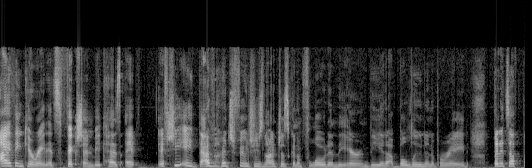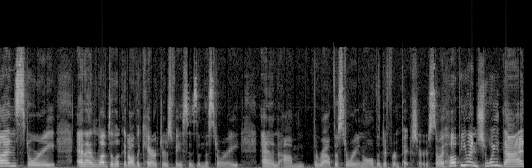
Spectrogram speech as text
I think you're right. It's fiction because it, if she ate that much food, she's not just going to float in the air and be in a balloon in a parade. But it's a fun story, and I love to look at all the characters' faces in the story and um, throughout the story and all the different pictures. So I hope you enjoyed that.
